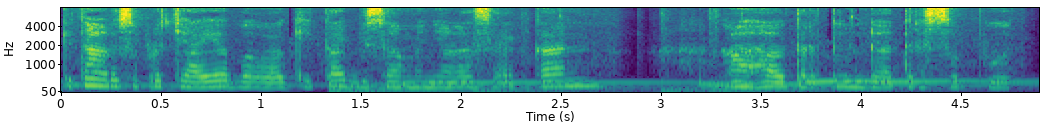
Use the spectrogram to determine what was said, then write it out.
Kita harus percaya bahwa kita bisa menyelesaikan hal-hal tertunda tersebut.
